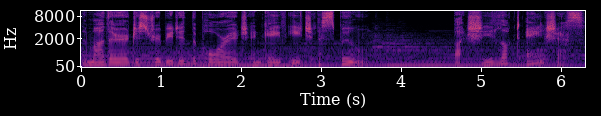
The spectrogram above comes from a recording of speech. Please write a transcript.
The mother distributed the porridge and gave each a spoon, but she looked anxious.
